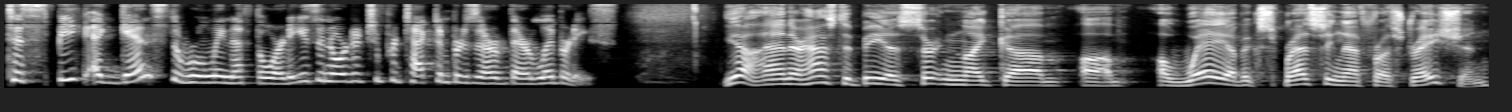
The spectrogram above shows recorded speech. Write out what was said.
to speak against the ruling authorities in order to protect and preserve their liberties. Yeah, and there has to be a certain like um, um, a way of expressing that frustration,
